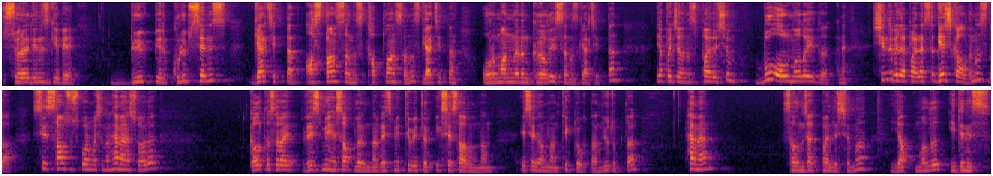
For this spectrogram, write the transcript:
söylediğiniz gibi büyük bir kulüpseniz, gerçekten aslansanız, kaplansanız, gerçekten ormanların kralıysanız gerçekten yapacağınız paylaşım bu olmalıydı. Hani şimdi bile paylaşsa geç kaldınız da siz Samsun Spor maçından hemen sonra Galatasaray resmi hesaplarından, resmi Twitter, X hesabından, Instagram'dan, TikTok'tan, YouTube'dan hemen salınacak paylaşımı yapmalı idiniz.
